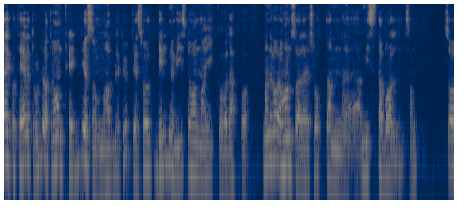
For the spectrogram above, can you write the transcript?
De på TV trodde at det var han tredje som hadde blitt utvist, så bildene viste jo han han gikk over deppa. Men det var jo han som hadde slått den uh, Mista ballen. sant? Så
